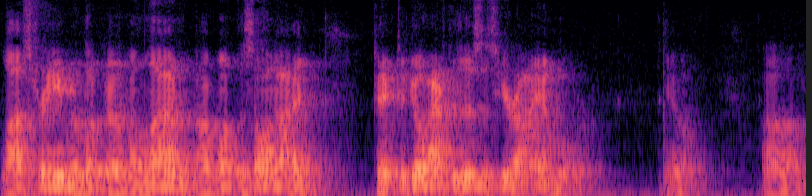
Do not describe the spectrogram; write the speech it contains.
live stream and look uh, online, I want the song I had picked to go after this is Here I Am, Lord. You know, uh,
